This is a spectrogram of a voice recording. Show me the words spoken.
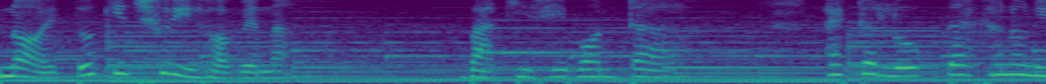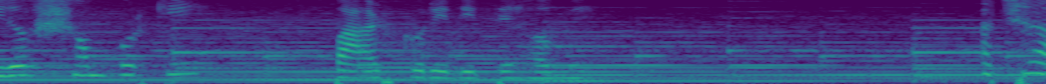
নয়তো কিছুই হবে না। বাকি জীবনটা একটা লোক দেখানো নিরস সম্পর্কে পার করে দিতে হবে। আচ্ছা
